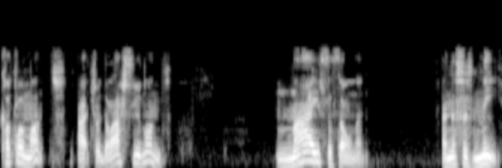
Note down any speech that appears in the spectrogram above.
couple of months, actually, the last few months. My fulfillment, and this is me,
